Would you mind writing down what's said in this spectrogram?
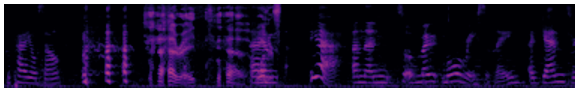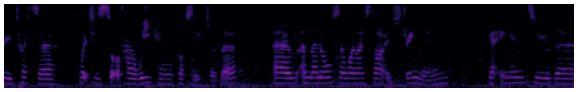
prepare yourself. right. Um, Wonderful. Yeah, and then sort of mo- more recently, again through Twitter, which is sort of how we came across each other, um, and then also when I started streaming, getting into the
